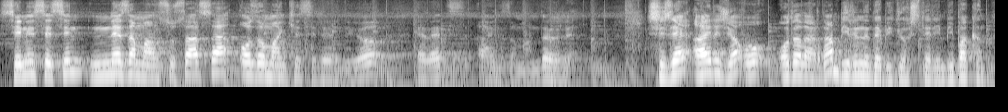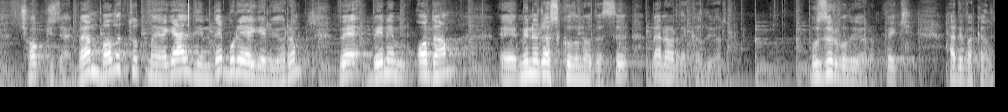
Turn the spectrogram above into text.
senin sesin ne zaman susarsa o zaman kesilir diyor. Evet aynı zamanda öyle. Size ayrıca o odalardan birini de bir göstereyim bir bakın. Çok güzel. Ben balık tutmaya geldiğimde buraya geliyorum ve benim odam e, Münir Özkul'un odası. Ben orada kalıyorum. Huzur buluyorum. Peki hadi bakalım.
